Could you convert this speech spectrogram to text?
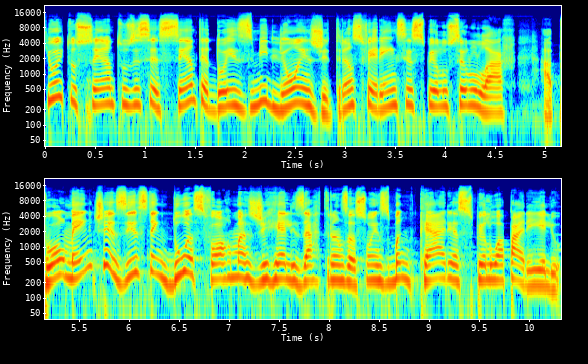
e 862 milhões de transferências pelo celular. Atualmente, existem duas formas de realizar transações bancárias pelo aparelho:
